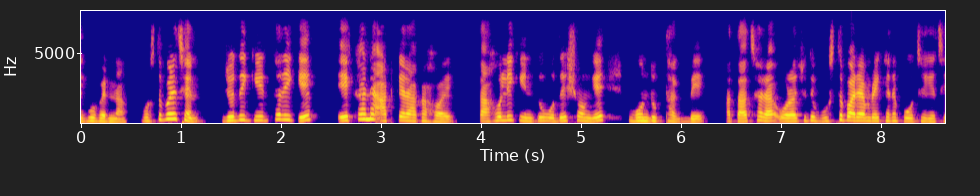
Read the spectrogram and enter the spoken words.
এগোবেন না। বুঝতে পেরেছেন? যদি গিরধারীকে এখানে আটকে রাখা হয় তাহলে কিন্তু ওদের সঙ্গে বন্দুক থাকবে। আর তাছাড়া ওরা যদি বুঝতে পারে আমরা এখানে পৌঁছে গেছি,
